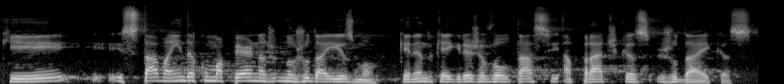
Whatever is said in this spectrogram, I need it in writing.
que estava ainda com uma perna no judaísmo, querendo que a igreja voltasse a práticas judaicas.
